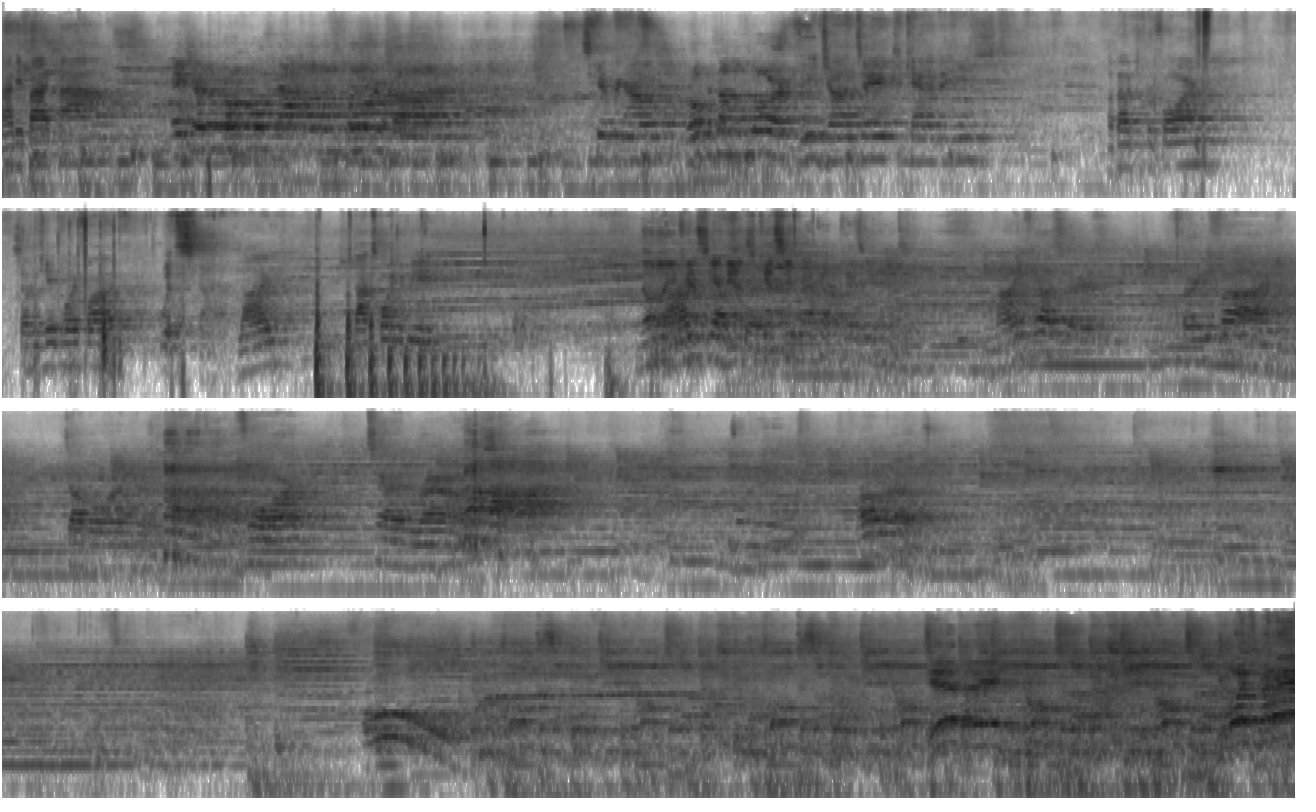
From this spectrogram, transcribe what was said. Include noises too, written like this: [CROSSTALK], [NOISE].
95 pounds. Make sure the rope goes back on the floor, John. Skipping rope. Rope is on the floor. Lead John Tait, Canada East. About to perform. 17.5. With style. 9. That's going to be No, no, you can't see your hands. You can't see it back up. You can't see your hands. 9 thrusters. 35. Double under. [LAUGHS] 4. 10 rounds. All right. Yeah, buddy. You boys ready?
